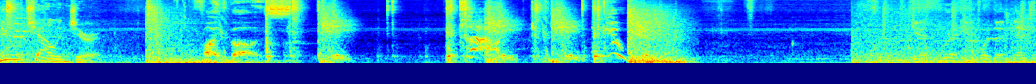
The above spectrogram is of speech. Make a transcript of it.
New challenger. Five bars. Get ready for the next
